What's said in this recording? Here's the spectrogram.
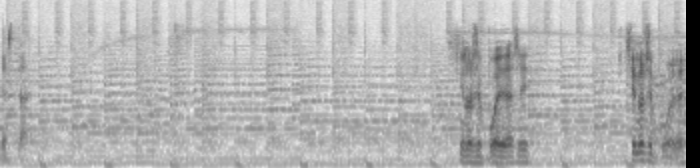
Ya está. Que no se puede así. Si no se puede.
